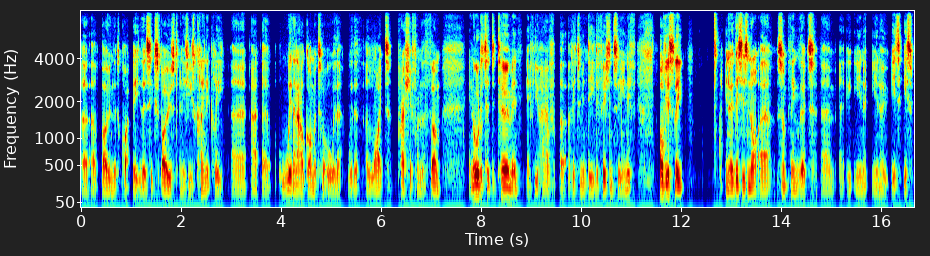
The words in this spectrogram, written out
uh, of bone that's quite that's exposed and is used clinically uh, at, uh, with an algometer or with a with a, a, light pressure from the thumb in order to determine if you have a, a vitamin D deficiency. And if obviously you know this is not uh, something that um, you know you know is is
